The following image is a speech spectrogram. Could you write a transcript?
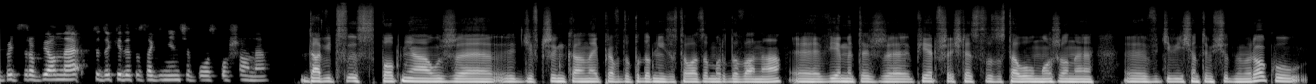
być zrobione wtedy, kiedy to zaginięcie było zgłoszone. Dawid wspomniał, że dziewczynka najprawdopodobniej została zamordowana. E, wiemy też, że pierwsze śledztwo zostało umorzone e, w 1997 roku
